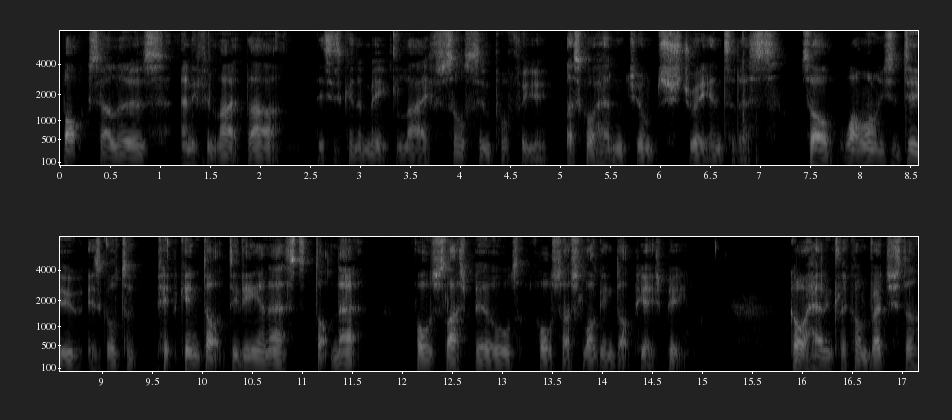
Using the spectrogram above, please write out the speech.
box sellers, anything like that. This is going to make life so simple for you. Let's go ahead and jump straight into this. So what I want you to do is go to pipkin.ddns.net forward slash build forward slash login.php. Go ahead and click on register.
